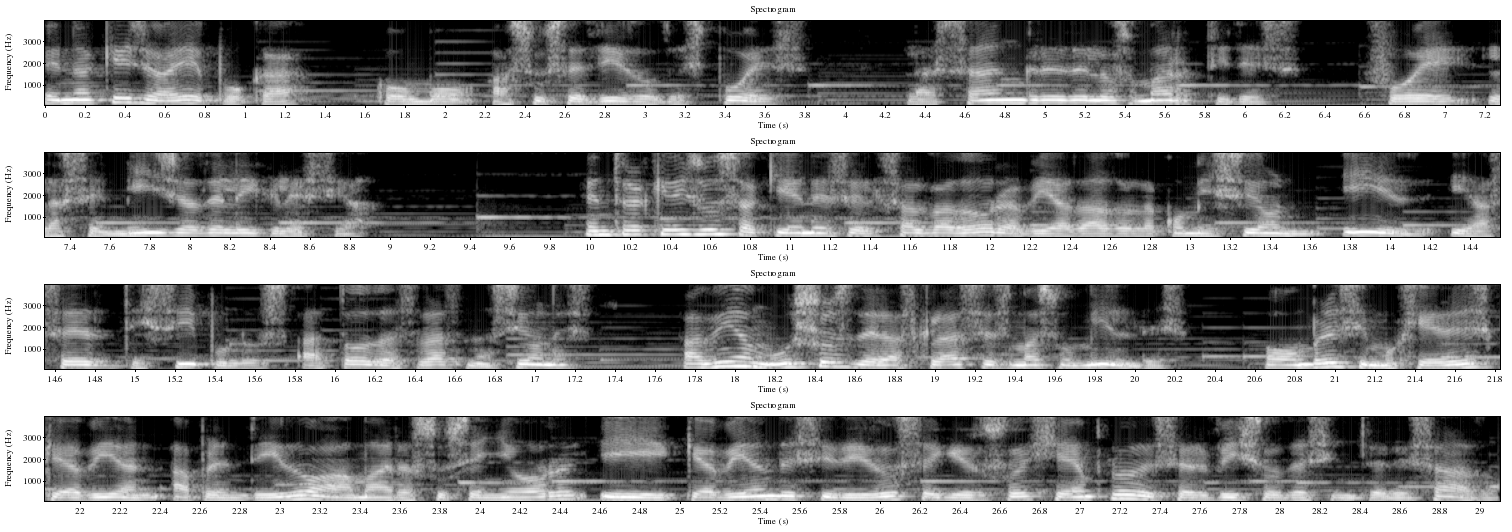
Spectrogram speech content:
En aquella época, como ha sucedido después, la sangre de los mártires fue la semilla de la iglesia. Entre aquellos a quienes el Salvador había dado la comisión id y hacer discípulos a todas las naciones, había muchos de las clases más humildes, hombres y mujeres que habían aprendido a amar a su Señor y que habían decidido seguir su ejemplo de servicio desinteresado.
